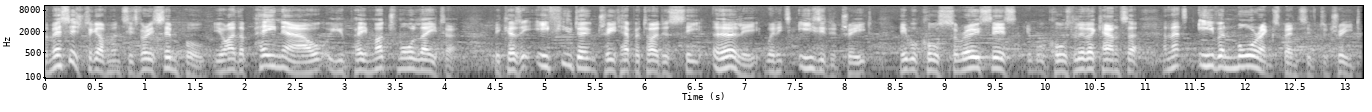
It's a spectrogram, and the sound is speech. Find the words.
The message to governments is very simple. You either pay now or you pay much more later. Because if you don't treat hepatitis C early, when it's easy to treat, it will cause cirrhosis, it will cause liver cancer, and that's even more expensive to treat.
